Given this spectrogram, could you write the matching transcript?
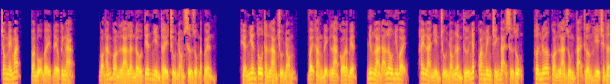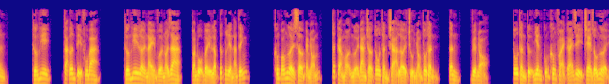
Trong nháy mắt, toàn bộ bầy đều kinh ngạc. Bọn hắn còn là lần đầu tiên nhìn thấy chủ nhóm sử dụng đặc quyền. Hiển nhiên tô thần làm chủ nhóm, vậy khẳng định là có đặc biệt, nhưng là đã lâu như vậy, hay là nhìn chủ nhóm lần thứ nhất quang minh chính đại sử dụng, hơn nữa còn là dùng tại thường hy trên thân. Thường hy, tạ ơn tỷ phu ba. Thường hy lời này vừa nói ra, toàn bộ bầy lập tức liền an tĩnh. Không có người sợ em nhóm, tất cả mọi người đang chờ tô thần trả lời chủ nhóm tô thần. Ân, việc nhỏ. Tô thần tự nhiên cũng không phải cái gì che giấu người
